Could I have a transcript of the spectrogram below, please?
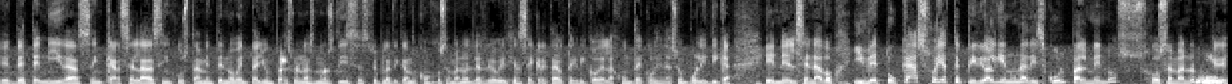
eh, detenidas, encarceladas injustamente, 91 personas nos dice, estoy platicando con José Manuel del Río Virgen, secretario técnico de la Junta de Coordinación Política en el Senado, y de tu caso ya te pidió alguien una disculpa al menos, José Manuel, porque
